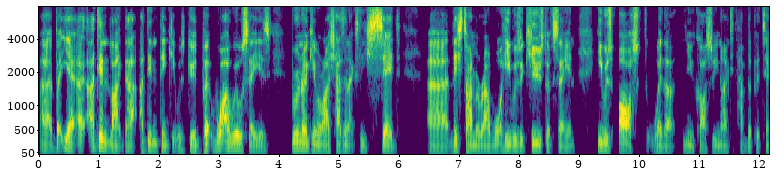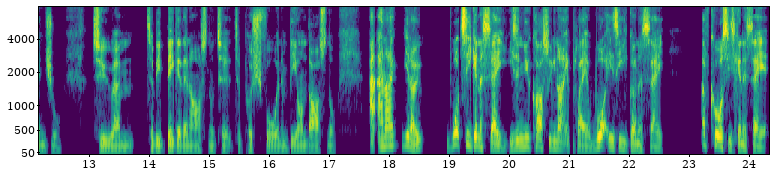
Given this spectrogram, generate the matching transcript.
Uh, but yeah, I, I, didn't like that. I didn't think it was good. But what I will say is Bruno Guimaraes hasn't actually said uh, this time around what he was accused of saying. He was asked whether Newcastle United have the potential to um, to be bigger than Arsenal, to to push forward and beyond Arsenal. And I, you know, what's he going to say? He's a Newcastle United player. What is he going to say? Of course, he's going to say it.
